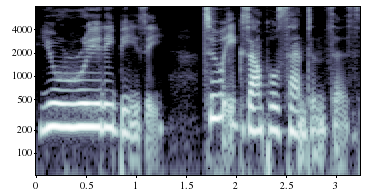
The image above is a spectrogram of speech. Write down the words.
You're really busy. Two example sentences.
